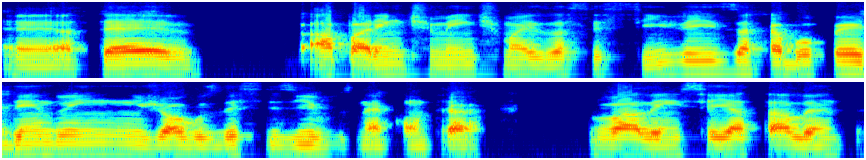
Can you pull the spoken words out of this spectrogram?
é, até aparentemente mais acessíveis, acabou perdendo em jogos decisivos, né? Contra Valência e Atalanta.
